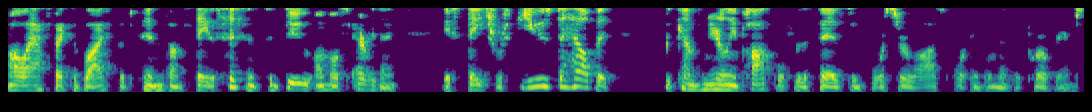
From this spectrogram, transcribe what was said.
all aspects of life, but depends on state assistance to do almost everything. If states refuse to help it, becomes nearly impossible for the feds to enforce their laws or implement their programs.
